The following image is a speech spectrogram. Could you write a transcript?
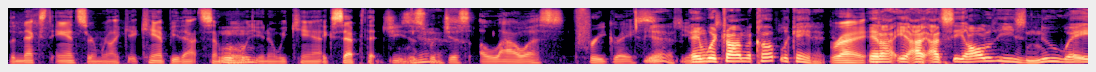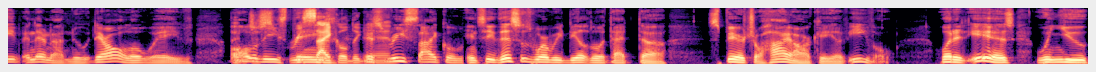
the next answer and we're like it can't be that simple. Mhm. You know, we can't accept that Jesus would just allow us free grace. Yes, and know, we're trying to complicate it. right. And I, I, I see all of these new wave, and they're not new; they're all old wave. They're all of these things, recycled It's recycled, and see, this is where we deal with that uh, spiritual hierarchy of evil. What it is when you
